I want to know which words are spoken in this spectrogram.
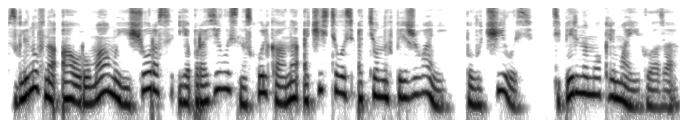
Взглянув на ауру мамы еще раз, я поразилась, насколько она очистилась от темных переживаний. Получилось. Теперь намокли мои глаза.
